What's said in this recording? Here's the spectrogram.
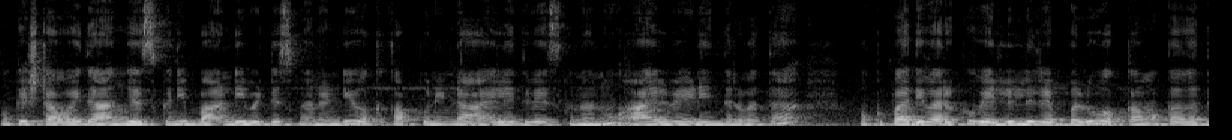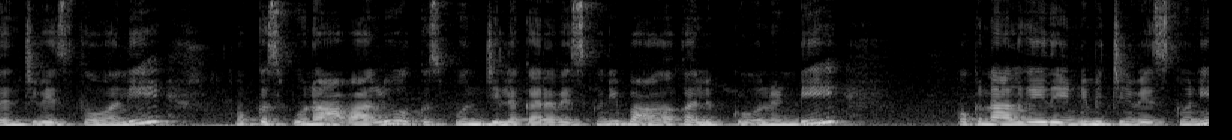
ఓకే స్టవ్ అయితే ఆన్ చేసుకుని బాండీ పెట్టేసుకున్నానండి. ఒక కప్పు నిండా ఆయిల్ అయితే వేసుకున్నాను. ఆయిల్ వేడిన తర్వాత ఒక పది వరకు వెల్లుల్లి రెబ్బలు ఒక్క మొక్కగా దంచి వేసుకోవాలి. ఒక స్పూన్ ఆవాలు ఒక స్పూన్ జీలకర్ర వేసుకుని బాగా కలుపుకోవాలండి. ఒక నాలుగైదు ఎండుమిర్చిని వేసుకొని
